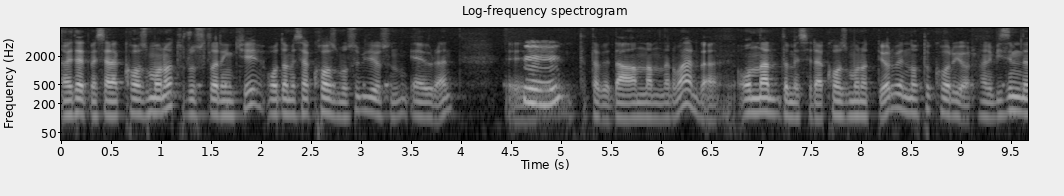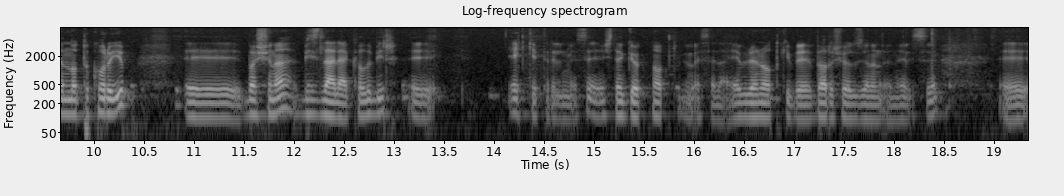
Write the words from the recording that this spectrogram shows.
Evet evet mesela kozmonot Ruslarınki o da mesela kozmosu biliyorsun evren. Ee, tabii daha anlamları var da onlar da mesela kozmonot diyor ve notu koruyor. Hani bizim de notu koruyup e, başına bizle alakalı bir e, ek getirilmesi. İşte Göknot gibi mesela Evrenot gibi Barış Özcan'ın önerisi. E,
